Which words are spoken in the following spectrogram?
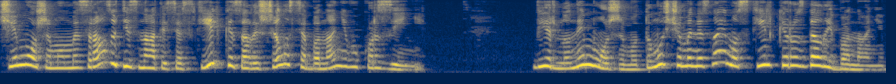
Чи можемо ми зразу дізнатися, скільки залишилося бананів у корзині? Вірно, не можемо, тому що ми не знаємо, скільки роздали бананів.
